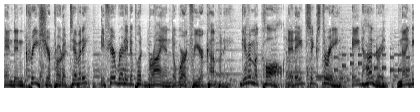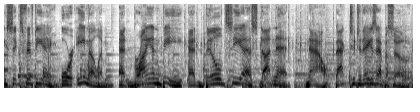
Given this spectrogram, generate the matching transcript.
and increase your productivity? If you're ready to put Brian to work for your company, give him a call at 863 800 9658 or email him at brianb at buildcs.net. Now, back to today's episode.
